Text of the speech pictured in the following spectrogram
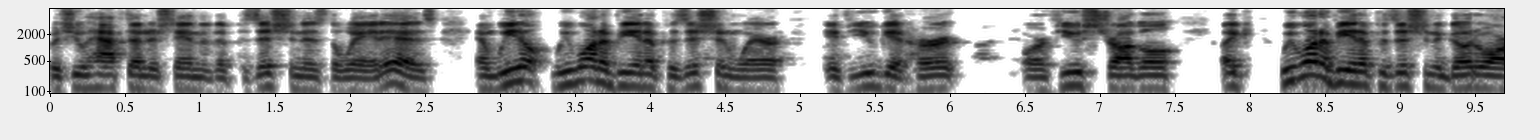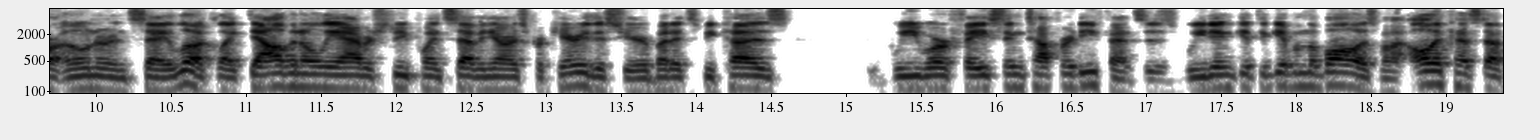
but you have to understand that the position is the way it is. And we don't, we want to be in a position where if you get hurt or if you struggle, like we want to be in a position to go to our owner and say, look, like Dalvin only averaged 3.7 yards per carry this year, but it's because we were facing tougher defenses. We didn't get to give him the ball as much, all that kind of stuff.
